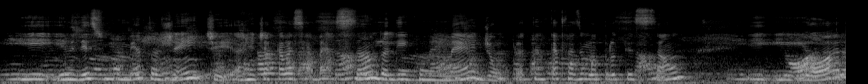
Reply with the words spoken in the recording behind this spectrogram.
E, e, nesse momento a gente, a gente acaba se abraçando ali com o médium para tentar fazer uma proteção e, e ora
